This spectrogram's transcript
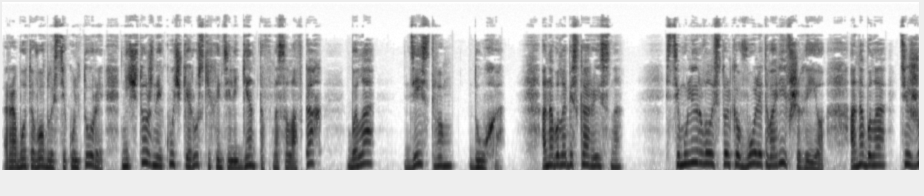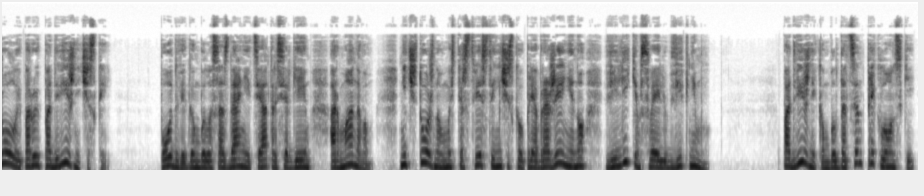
Работа в области культуры ничтожной кучки русских интеллигентов на Соловках была действом духа. Она была бескорыстна, стимулировалась только воля творивших ее, она была тяжелой, порой подвижнической, Подвигом было создание театра Сергеем Армановым, ничтожным в мастерстве сценического преображения, но великим в своей любви к нему. Подвижником был доцент Преклонский,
